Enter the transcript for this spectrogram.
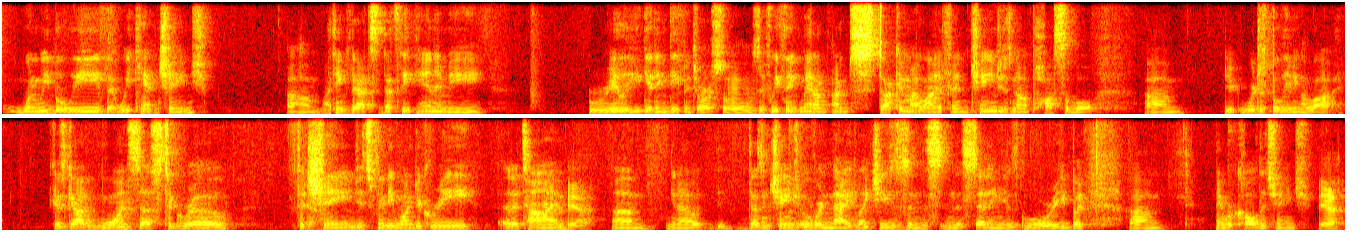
when we believe that we can't change, um, I think that's that's the enemy really getting deep into our souls. If we think, man, I'm, I'm stuck in my life and change is not possible, um, we're just believing a lie. Because God wants us to grow to change. It's maybe one degree at a time. Yeah. Um, you know, it doesn't change overnight like Jesus in this in this setting is glory, but um, man, we're called to change. Yeah.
